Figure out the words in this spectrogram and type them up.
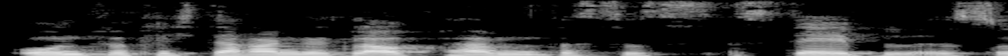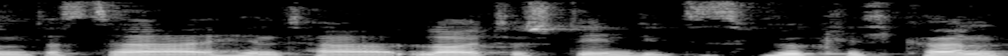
und wirklich daran geglaubt haben, dass das stable ist und dass dahinter Leute stehen, die das wirklich können,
